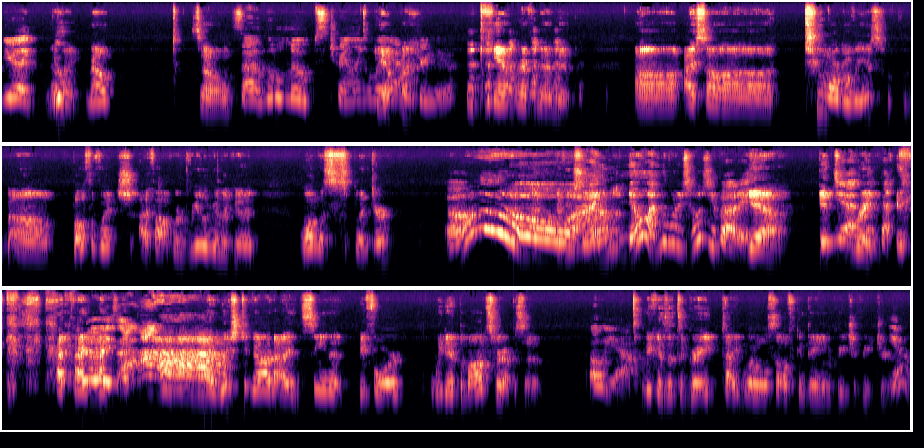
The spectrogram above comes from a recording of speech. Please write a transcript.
You're like, nope. like, nope. So Saw little nopes trailing away Yep. after you. can't recommend it. Uh, I saw two more movies, uh, both of which I thought were really really good. One was Splinter. Oh, Have you seen I, that? no, I'm the one who told you about it. Yeah, it's Yeah, great. that- It, I, I, ah! I wish to God I had seen it before we did the monster episode Oh yeah, because it's a great, tight little, self-contained creature feature. Yeah.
